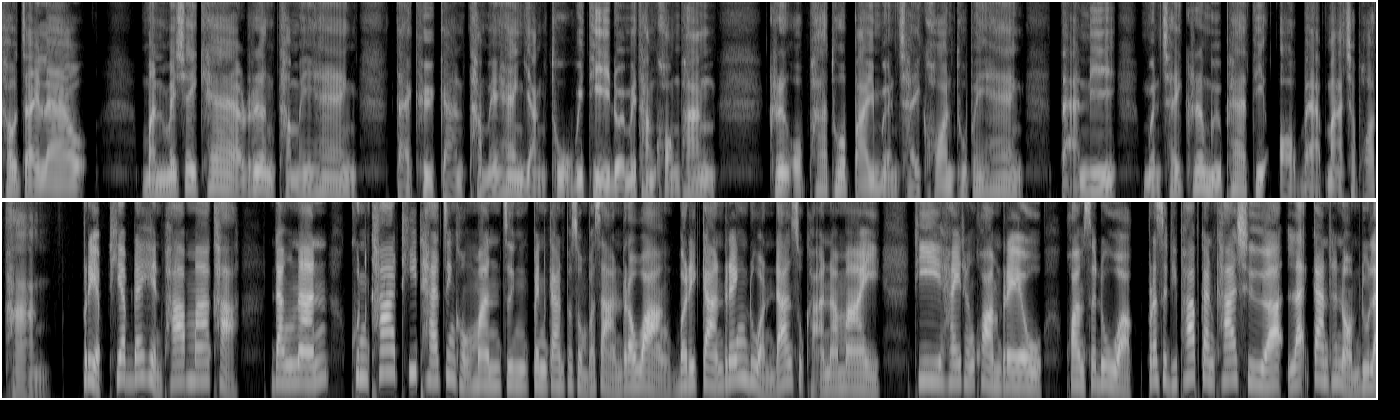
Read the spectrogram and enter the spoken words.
เข้าใจแล้ว มันไม่ใช่แค่เรื่องทำให้แห้ง แต่คือการทำให้แห้งอย่างถูกวิธีโดยไม่ทำของพัง เครื่องอบผ้าทั่วไปเหมือนใช้ค้อนทุบให้แห้งแต่อันนี้เหมือนใช้เครื่องมือแพทย์ที่ออกแบบมาเฉพาะทาง เปรียบเทียบได้เห็นภาพมากค่ะ ดังนั้นคุณค่าที่แท้จริงของมันจึงเป็นการผสมผสานระหว่างบริการเร่งด่วนด้านสุขอนามัย ที่ให้ทั้งความเร็ว ความสะดวก ประสิทธิภาพการฆ่าเชื้อ และการถนอมดูแล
